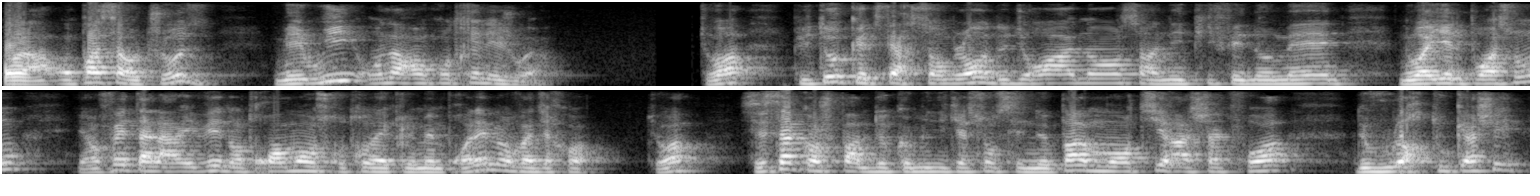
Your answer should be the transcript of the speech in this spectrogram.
Voilà, on passe à autre chose. Mais oui, on a rencontré les joueurs. Tu vois, plutôt que de faire semblant de dire ah non c'est un épiphénomène, noyer le poisson. Et en fait, à l'arrivée, dans trois mois, on se retrouve avec le même problème et on va dire quoi? Tu vois? C'est ça quand je parle de communication, c'est ne pas mentir à chaque fois, de vouloir tout cacher.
